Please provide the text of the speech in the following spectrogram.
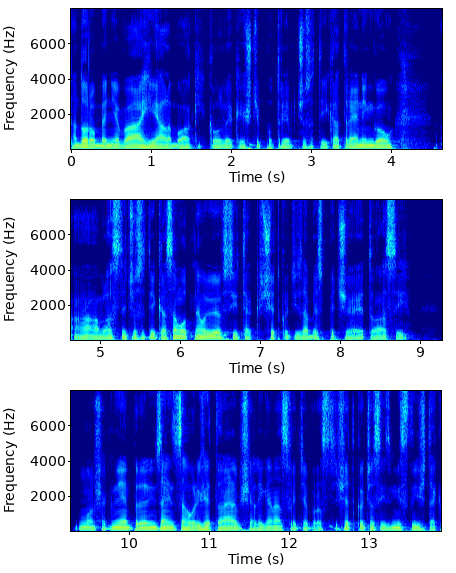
na dorobenie váhy alebo akýchkoľvek ešte potrieb, čo sa týka tréningov. A vlastne čo sa týka samotného UFC, tak všetko ti zabezpečia, je to asi No však nie, pre nič za nič sa hovorí, že je to najlepšia liga na svete proste. Všetko, čo si zmyslíš, tak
